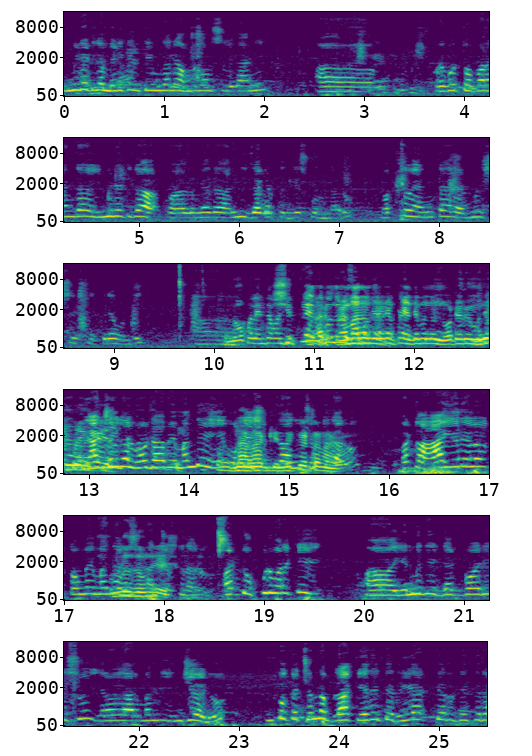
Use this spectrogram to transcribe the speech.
ఇమీడియట్గా మెడికల్ టీం కానీ అంబులెన్స్లు కానీ ప్రభుత్వ పరంగా ఇమీడియట్గా వాళ్ళ మీద అన్ని జాగ్రత్తలు తీసుకుంటున్నారు. మొత్తం ఎంటైర్ అడ్మినిస్ట్రేషన్ ఇక్కడే ఉంది. నూట యాభై మంది చెప్తున్నారు. బట్ ఆ ఏరియాలో తొంభై మంది చెప్తున్నారు. బట్ ఇప్పుడు వరకు ఎనిమిది డెడ్ బాడీస్ ఇరవై ఆరు మంది ఇంజర్డ్ ఇంకొక చిన్న బ్లాక్ ఏదైతే రియాక్టర్ దగ్గర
